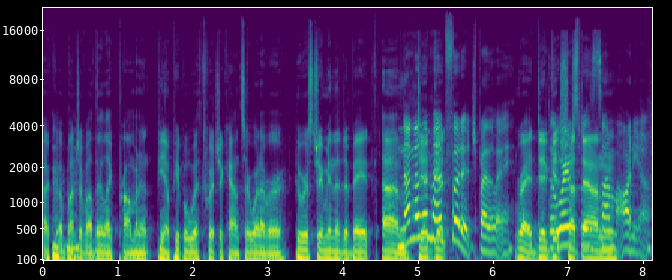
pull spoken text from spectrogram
a, a bunch of other like prominent you know people with Twitch accounts or whatever who were streaming the debate. Um, none of them had get- footage, by the way. Right, did The get shut down some audio.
